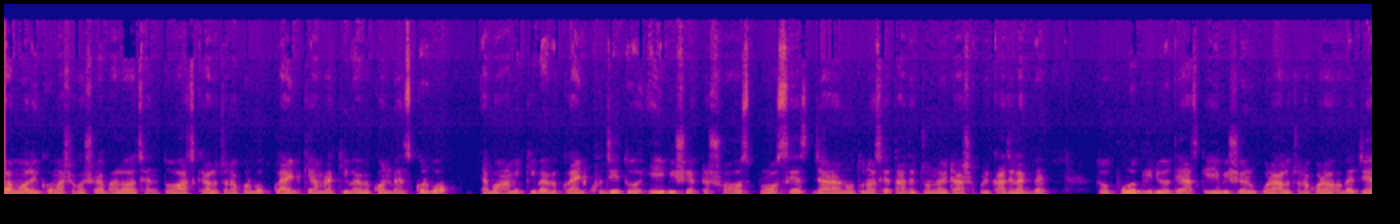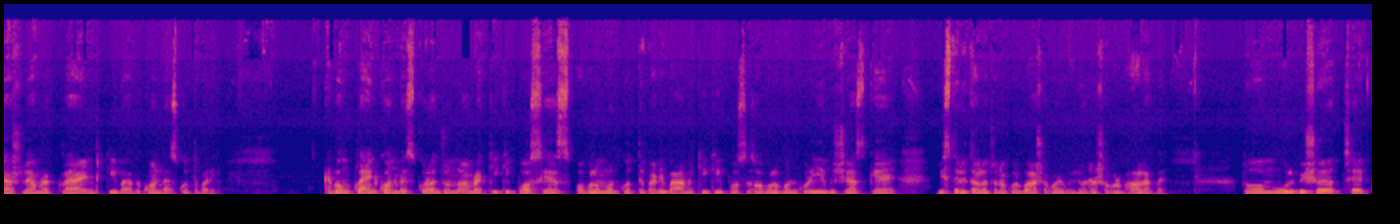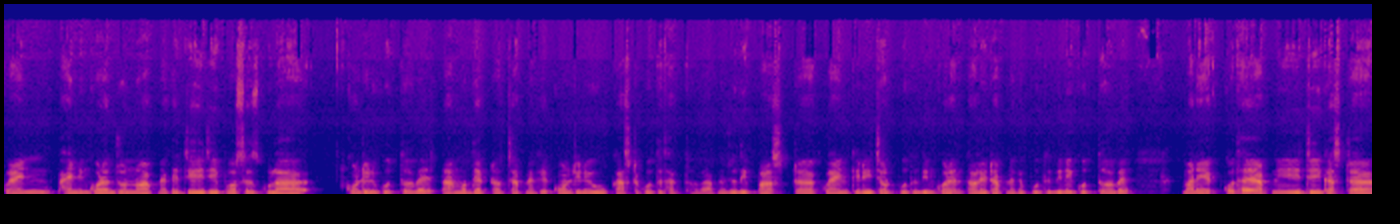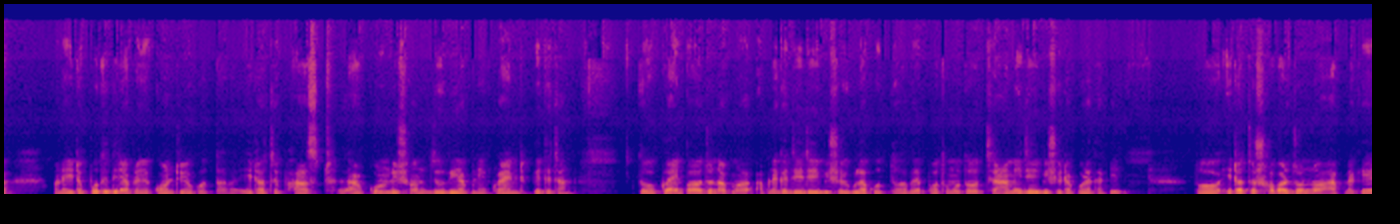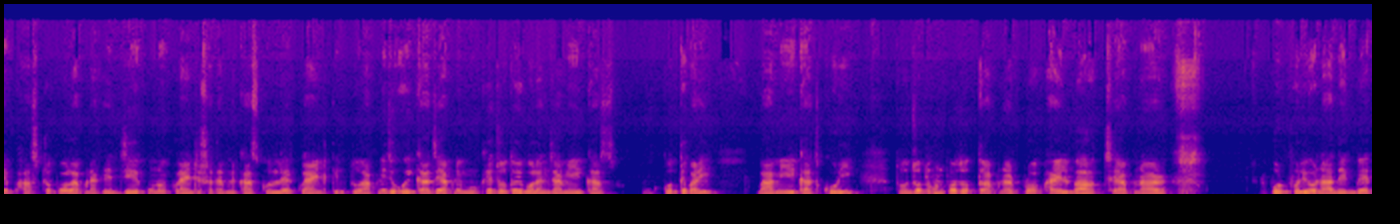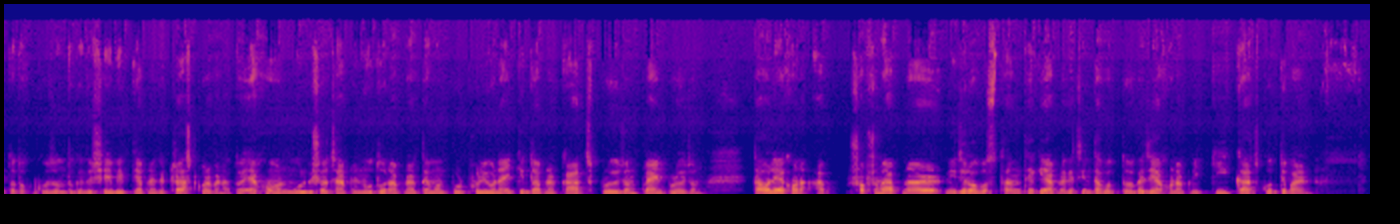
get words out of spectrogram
আসসালামু আলাইকুম, আশা করি সবাই ভালো আছেন। তো আজকে আলোচনা করব ক্লায়েন্টকে আমরা কীভাবে কনভিন্স করব এবং আমি কীভাবে ক্লায়েন্ট খুঁজি। তো এই বিষয়ে একটা সহজ প্রসেস যারা নতুন আছে, তাদের জন্য এটা আশা করি কাজে লাগবে। তো পুরো ভিডিওতে আজকে এই বিষয়ের উপর আলোচনা করা হবে যে আসলে আমরা ক্লায়েন্ট কীভাবে কনভিন্স করতে পারি এবং ক্লায়েন্ট কনভিন্স করার জন্য আমরা কি কি প্রসেস অবলম্বন করতে পারি বা আমি কি কি প্রসেস অবলম্বন করি এই বিষয়ে আজকে বিস্তারিত আলোচনা করব। আশা করি ভিডিওটা সবার ভালো লাগবে। তো মূল বিষয় হচ্ছে ক্লায়েন্ট ফাইন্ডিং করার জন্য আপনাকে যেই যেই প্রসেসগুলো কন্টিনিউ করতে হবে, তার মধ্যে একটা হচ্ছে আপনাকে কন্টিনিউ কাজটা করতে থাকতে হবে। আপনি যদি পাঁচটা ক্লায়েন্টকে রিচ আউট প্রতিদিন করেন, তাহলে এটা আপনাকে প্রতিদিনই করতে হবে। মানে এক কথায় আপনি যেই কাজটা মানে এটা প্রতিদিন আপনাকে কন্টিনিউ করতে হবে। এটা হচ্ছে ফার্স্ট কন্ডিশন যদি আপনি ক্লায়েন্ট পেতে চান। তো ক্লায়েন্ট পাওয়ার জন্য আপনার আপনাকে যে যেই বিষয়গুলো করতে হবে, প্রথমত হচ্ছে আমি যেই বিষয়টা করে থাকি তো এটা হচ্ছে সবার জন্য আপনাকে ফার্স্ট অফ অল আপনাকে যে কোনো ক্লায়েন্টের সাথে আপনি কাজ করলে ক্লায়েন্ট কিন্তু আপনি যে ওই কাজে আপনি মুখে যতই বলেন যে আমি এই কাজ করতে পারি বা আমি এই কাজ করি, তো যতক্ষণ পর্যন্ত আপনার প্রোফাইল বা হচ্ছে আপনার পোর্টফোলিও না দেখবে, ততক্ষণ পর্যন্ত কিন্তু সেই ব্যক্তি আপনাকে ট্রাস্ট করবে না। তো এখন মূল বিষয় হচ্ছে আপনি নতুন, আপনার তেমন পোর্টফোলিও নাই, কিন্তু আপনার কাজ প্রয়োজন ক্লায়েন্ট প্রয়োজন। তাহলে এখন সবসময় আপনার নিজের অবস্থান থেকে আপনাকে চিন্তা করতে হবে যে এখন আপনি কি কাজ করতে পারেন।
